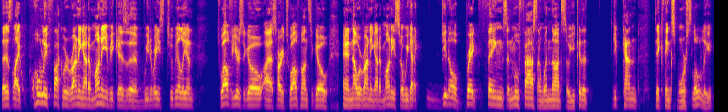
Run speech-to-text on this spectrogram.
that's like holy fuck we're running out of money because uh, we raised 2 million 12 years ago, uh, sorry, 12 months ago, and now we're running out of money. So we got to, you know, break things and move fast and whatnot. So you could you can take things more slowly.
